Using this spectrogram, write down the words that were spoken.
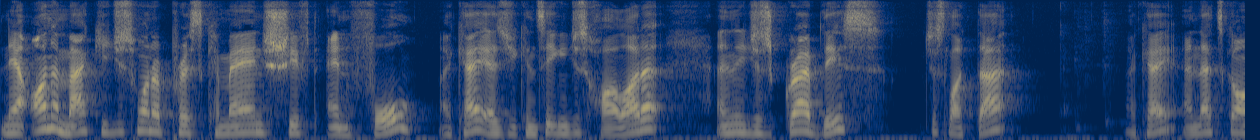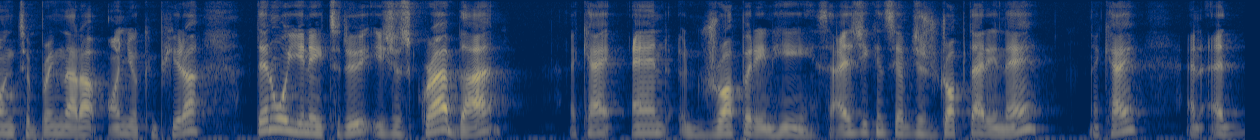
Now on a Mac, you just want to press Command, Shift, and 4. Okay, as you can see, you can just highlight it, and then you just grab this, just like that. Okay, and that's going to bring that up on your computer. Then all you need to do is just grab that, okay, and drop it in here. So as you can see, I've just dropped that in there, okay, and, and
